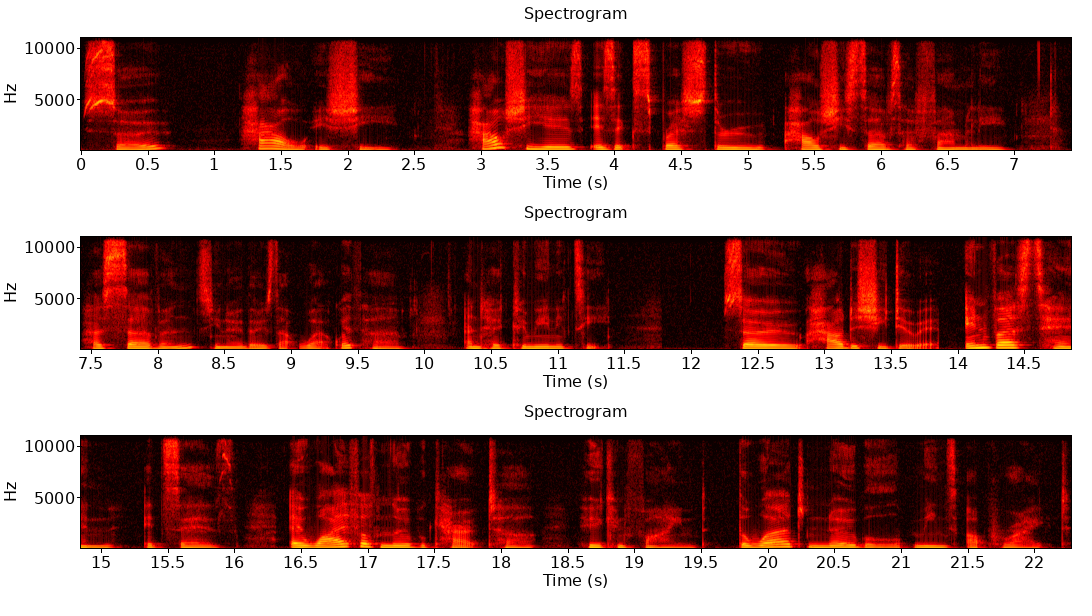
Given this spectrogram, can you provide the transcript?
So, how is she? How she is is expressed through how she serves her family, her servants, you know, those that work with her, and her community. So, how does she do it? In verse 10, it says, A wife of noble character, who can find? The word noble means upright,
